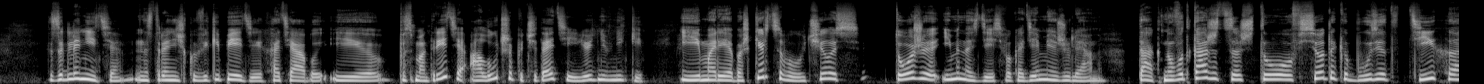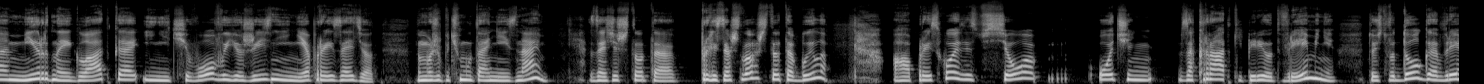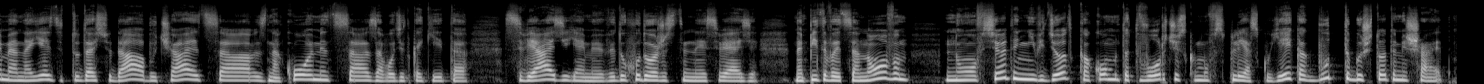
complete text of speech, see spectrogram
загляните на страничку Википедии хотя бы и посмотрите, а лучше почитайте ее дневники. И Мария Башкирцева училась тоже именно здесь, в Академии Жюлиана. Так, ну вот кажется, что все таки будет тихо, мирно и гладко, и ничего в ее жизни не произойдет. Но мы же почему-то о ней знаем. Значит, что-то произошло, что-то было. А происходит все очень за краткий период времени. То есть вот долгое время она ездит туда-сюда, обучается, знакомится, заводит какие-то связи, я имею в виду художественные связи, напитывается новым, но все это не ведет к какому-то творческому всплеску. Ей как будто бы что-то мешает.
